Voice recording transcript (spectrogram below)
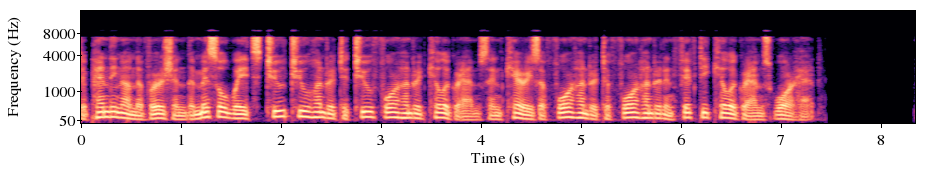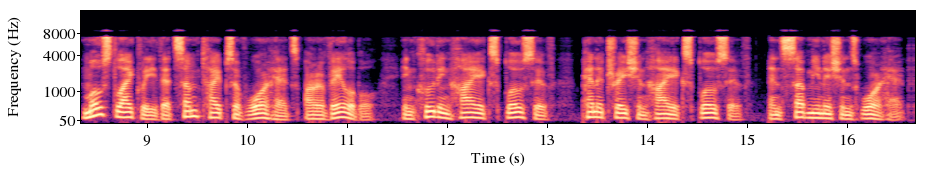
depending on the version the missile weighs 2 200 to 2 400 kilograms and carries a 400 to 450 kilograms warhead. Most likely that some types of warheads are available, including high explosive, penetration high explosive, and submunitions warhead.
